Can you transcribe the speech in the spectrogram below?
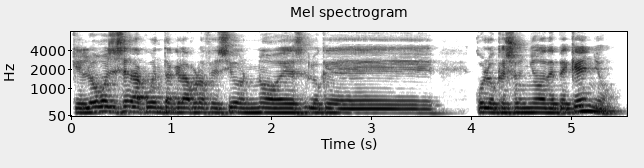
Que luego se da cuenta que la profesión no es lo que con lo que soñó de pequeño.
